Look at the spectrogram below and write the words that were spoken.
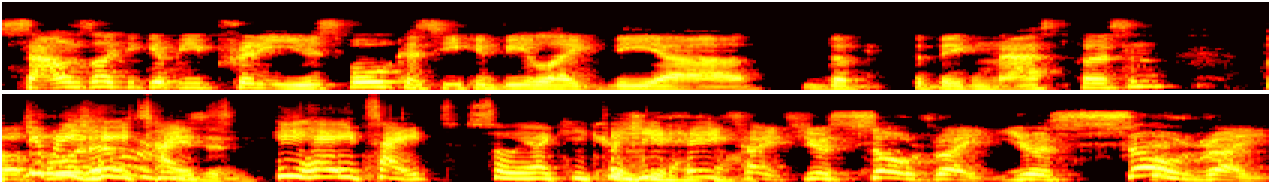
sounds like it could be pretty useful because he could be like the uh the the big mast person. But Yeah, for but he hates heights. reason, He hates heights, so like he could. he hates job. heights. You're so right. You're so right.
